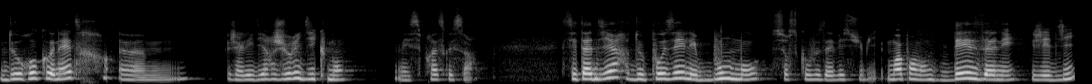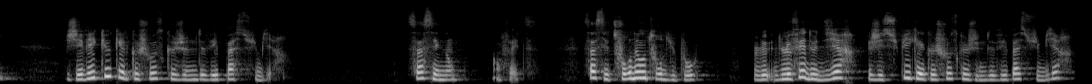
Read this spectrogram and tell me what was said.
de reconnaître, euh, j'allais dire juridiquement, mais c'est presque ça. C'est-à-dire de poser les bons mots sur ce que vous avez subi. Moi, pendant des années, j'ai dit, j'ai vécu quelque chose que je ne devais pas subir. Ça, c'est non, en fait. Ça, c'est tourner autour du pot. Le, fait de dire j'ai subi quelque chose que je ne devais pas subir,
